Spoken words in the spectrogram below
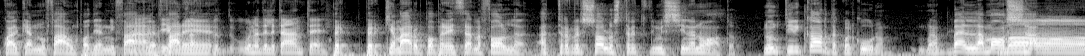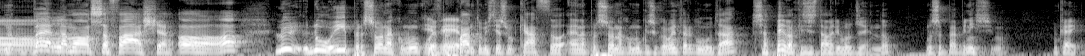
qualche anno fa, un po' di anni fa, Ah, per Dio, fare... fa- una delle tante. per, per chiamare un po' per iniziare la folla, attraversò lo stretto di Messina a nuoto. Non ti ricorda qualcuno? Una bella mossa, Mo- una bella mossa fascia. Oh, oh. Lui, lui, persona comunque, per quanto mi stia sul cazzo, è una persona comunque sicuramente arguta, sapeva che si stava rivolgendo, lo sapeva benissimo. Ok? Che,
